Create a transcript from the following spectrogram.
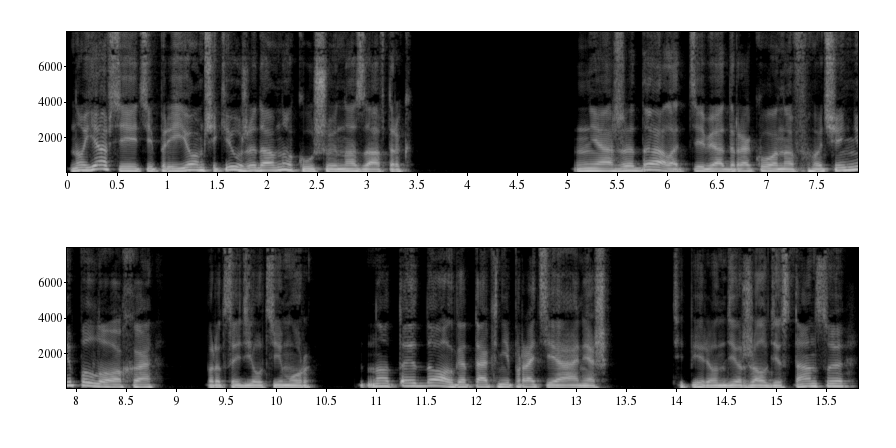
Но я все эти приемчики уже давно кушаю на завтрак. «Не ожидал от тебя драконов, очень неплохо», – процедил Тимур. «Но ты долго так не протянешь». Теперь он держал дистанцию,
